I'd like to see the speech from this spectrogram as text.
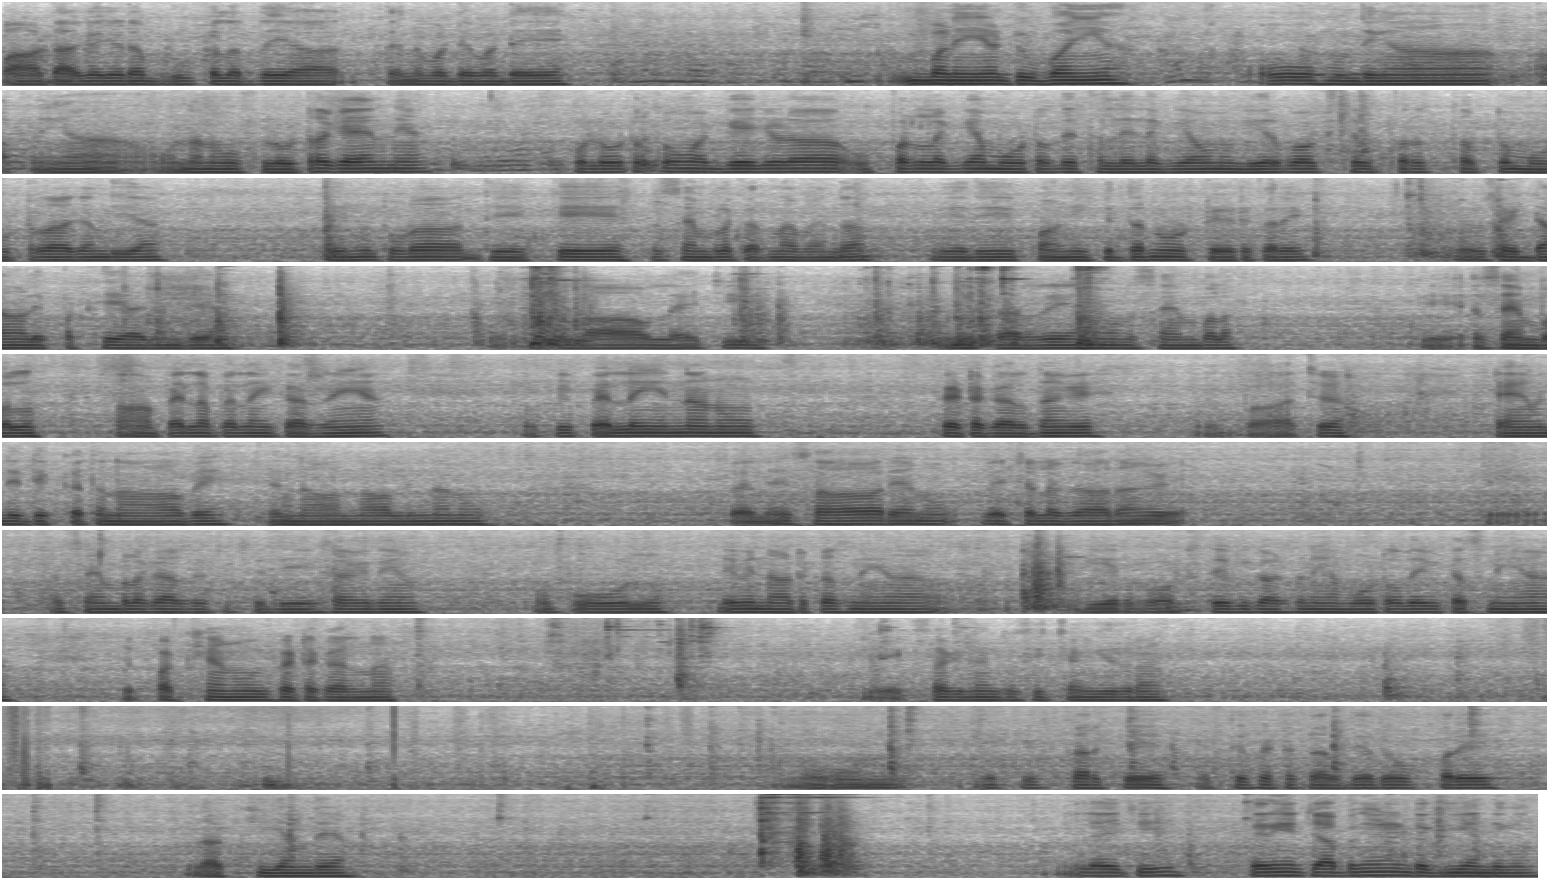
ਪਾਰਟ ਆ ਗਿਆ ਜਿਹੜਾ ਬਲੂ ਕਲਰ ਦੇ ਆ, ਤਿੰਨ ਵੱਡੇ ਵੱਡੇ ਬਣੇ ਆ ਟੂਬਾਂ ਜੀਆਂ। ਉਹ ਹੁੰਦੀਆਂ ਆਪਣੀਆਂ, ਉਹਨਾਂ ਨੂੰ ਫਲੋਟਰ ਕਹਿੰਦੇ ਆ। ਫਲੋਟਰ ਤੋਂ ਅੱਗੇ ਜਿਹੜਾ ਉੱਪਰ ਲੱਗਿਆ ਮੋਟਰ ਦੇ ਥੱਲੇ ਲੱਗਿਆ, ਉਹਨੂੰ ਗੀਅਰ ਬਾਕਸ ਦੇ ਉੱਪਰ ਸਭ ਤੋਂ ਮੋਟਰ ਆ ਜਾਂਦੀ ਆ। ਤੇ ਇਹਨੂੰ ਥੋੜਾ ਦੇਖ ਕੇ ਅਸੈਂਬਲ ਕਰਨਾ ਪੈਂਦਾ। ਵੀ ਇਹਦੀ ਪਾਣੀ ਕਿੱਧਰ ਨੂੰ ਰੋਟੇਟ ਕਰੇ। ਉਹ ਸਾਈਡਾਂ ਵਾਲੇ ਪੱਖੇ ਆ ਜਾਂਦੇ ਆ। ਲਾਵ ਲੈਚੀ। ਨਹੀਂ ਕਰ ਰਹੇ ਹਾਂ ਹੁਣ ਅਸੈਂਬਲ ਤੇ ਅਸੈਂਬਲ ਤਾਂ ਪਹਿਲਾਂ ਪਹਿਲਾਂ ਹੀ ਕਰ ਰਹੇ ਹਾਂ ਕਿਉਂਕਿ ਪਹਿਲਾਂ ਹੀ ਇਹਨਾਂ ਨੂੰ ਫਿੱਟ ਕਰ ਦਾਂਗੇ। ਬਾਅਦ ਚ ਟਾਈਮ ਦੀ ਦਿੱਕਤ ਨਾ ਆਵੇ ਤੇ ਨਾਲ ਨਾਲ ਇਹਨਾਂ ਨੂੰ ਪਹਿਲੇ ਸਾਰਿਆਂ ਨੂੰ ਵਿੱਚ ਲਗਾ ਦਾਂਗੇ। ਤੇ ਅਸੈਂਬਲ ਕਰਦੇ ਤੁਸੀਂ ਦੇਖ ਸਕਦੇ ਹੋ। ਪੋਲ ਦੇ ਵੀ ਨਾਟ ਕੱਸਣੇ ਆ ਗੀਅਰ ਬਾਕਸ ਤੇ ਵੀ ਕੱਸਣੇ ਆ ਮੋਟਰ ਦੇ ਵੀ ਕੱਸਣੇ ਆ, ਤੇ ਪੱਖਿਆਂ ਨੂੰ ਵੀ ਫਿੱਟ ਕਰਨਾ। ਦੇਖ ਸਕਦੇ ਹੋ ਤੁਸੀਂ ਚੰਗੀ ਤਰ੍ਹਾਂ। ਇੱਕ ਇੱਕ ਕਰਕੇ ਉੱਤੇ ਫਿੱਟ ਕਰਦੇ ਆ ਤੇ ਉੱਪਰ ਰੱਖੀ ਜਾਂਦੇ ਆ। ਲੈ ਜੀ, ਤੇਰੀਆਂ ਚਾਬੀਆਂ ਨਹੀਂ ਡੱਗੀ ਜਾਂਦੀਆਂ।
